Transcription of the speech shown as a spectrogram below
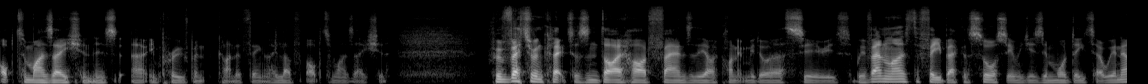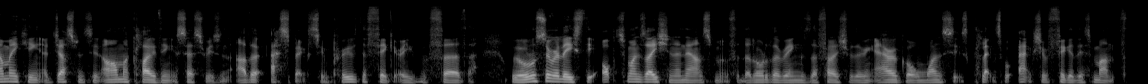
optimization as uh, improvement kind of thing. They love optimization. For veteran collectors and die-hard fans of the iconic Middle Earth series, we've analysed the feedback and source images in more detail. We are now making adjustments in armour, clothing, accessories, and other aspects to improve the figure even further. We will also release the optimization announcement for the Lord of the Rings, The Fellowship of the Ring Aragorn 1/6 collectible action figure this month,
